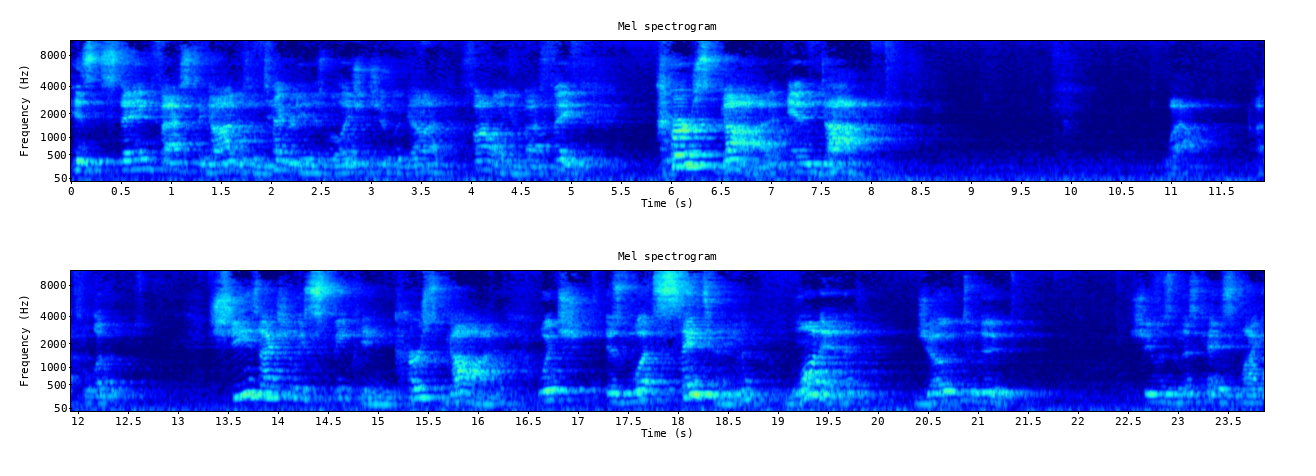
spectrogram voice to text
his staying fast to God, his integrity in his relationship with God, following him by faith. Curse God and die. Wow, that's loaded. She's actually speaking, curse God, which is what Satan wanted Job to do. She was, in this case, like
